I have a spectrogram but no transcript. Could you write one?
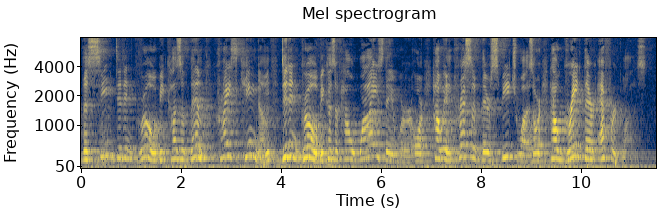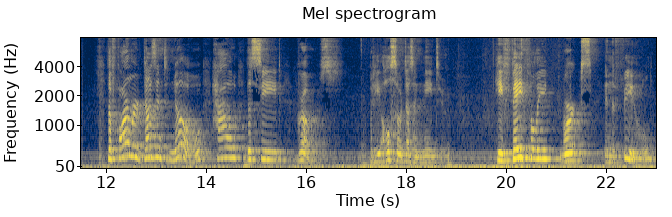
the seed didn't grow because of them. Christ's kingdom didn't grow because of how wise they were, or how impressive their speech was, or how great their effort was. The farmer doesn't know how the seed grows, but he also doesn't need to. He faithfully works in the field,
